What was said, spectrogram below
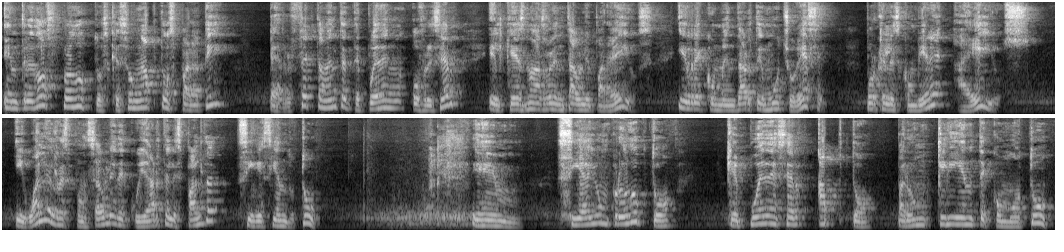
entre dos productos que son aptos para ti, perfectamente te pueden ofrecer el que es más rentable para ellos y recomendarte mucho ese, porque les conviene a ellos. Igual el responsable de cuidarte la espalda sigue siendo tú. Em, si hay un producto que puede ser apto para un cliente como tú,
